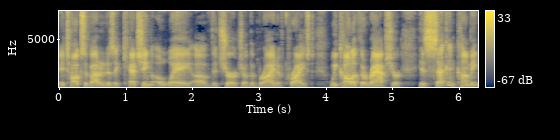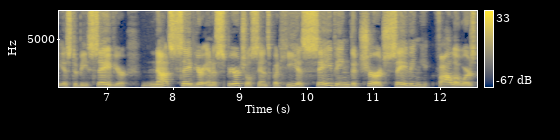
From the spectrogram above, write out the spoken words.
It talks about it as a catching away of the church, of the bride of Christ. We call it the rapture. His second coming is to be Savior, not Savior in a spiritual sense, but he is saving the church, saving followers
